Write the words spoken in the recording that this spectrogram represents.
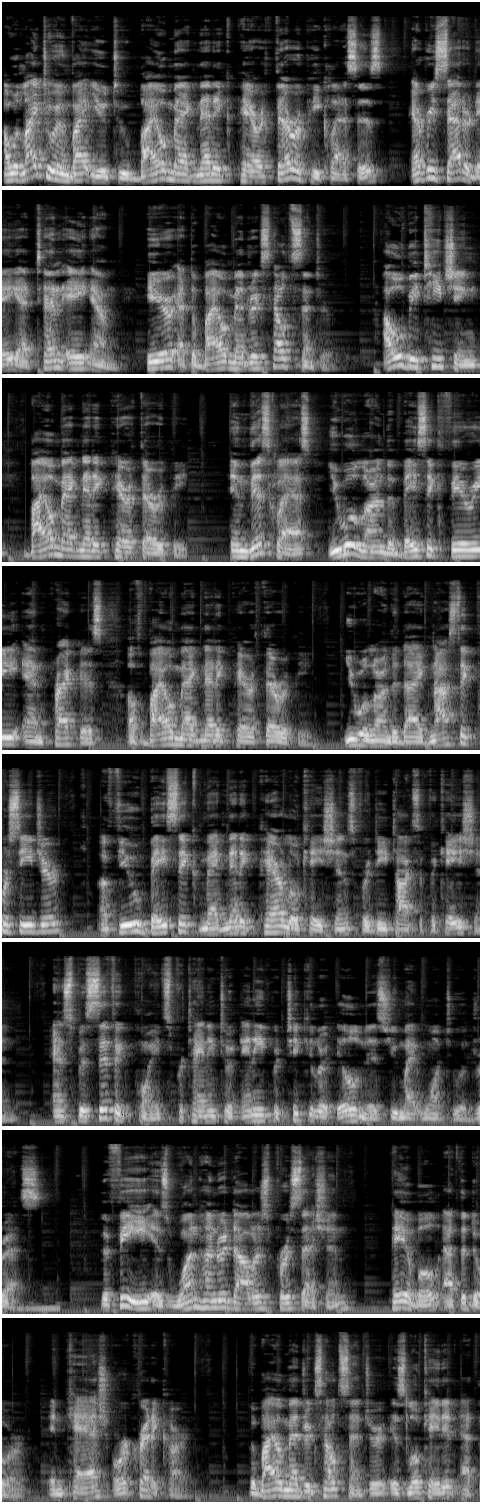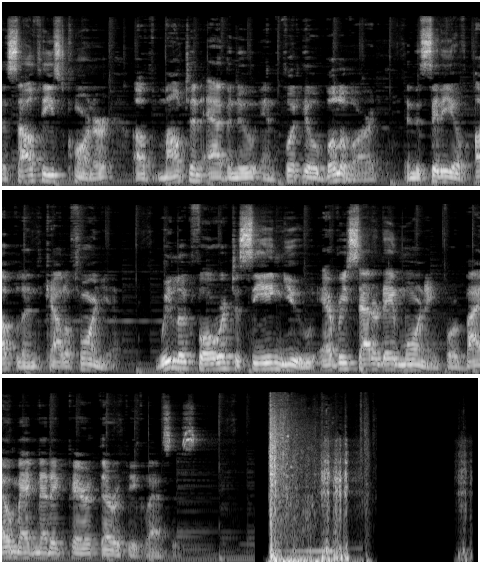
I would like to invite you to biomagnetic pair therapy classes every Saturday at 10 a.m. here at the BiomedRx Health Center. I will be teaching biomagnetic pair therapy. In this class, you will learn the basic theory and practice of biomagnetic pair therapy. You will learn the diagnostic procedure, a few basic magnetic pair locations for detoxification, and specific points pertaining to any particular illness you might want to address. The fee is $100 per session, payable at the door in cash or credit card. The BiomedRx Health Center is located at the southeast corner of Mountain Avenue and Foothill Boulevard in the city of Upland, California. We look forward to seeing you every Saturday morning for biomagnetic pair therapy classes.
